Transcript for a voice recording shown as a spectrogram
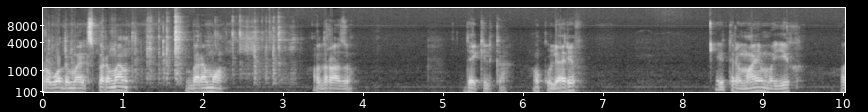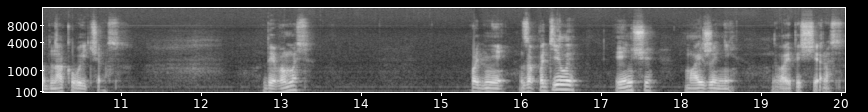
проводимо експеримент. Беремо одразу декілька окулярів і тримаємо їх однаковий час. Дивимось. Одні запотіли, інші майже ні. Давайте ще раз.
